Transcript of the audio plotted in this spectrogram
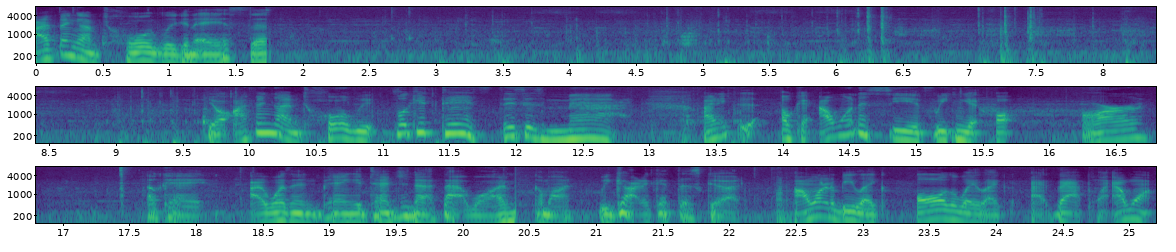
I think I'm totally gonna ace this. Yo, I think I'm totally... Look at this! This is mad. I need to... Okay, I want to see if we can get R... Okay, I wasn't paying attention at that one. Come on, we gotta get this good. I want to be like all the way like at that point. I want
